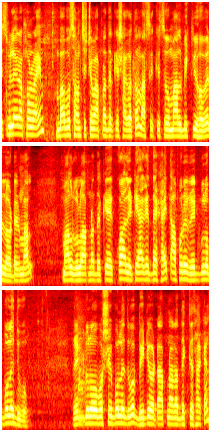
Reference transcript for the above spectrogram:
বিসমিল্লাহির রহমান রাহিম। বাবু সাউন্ড সিস্টেমে আপনাদেরকে স্বাগতম। আজকে কিছু মাল বিক্রি হবে, লটের মাল। মালগুলো আপনাদেরকে কোয়ালিটি আগে দেখাই, তারপরে রেটগুলো বলে দিব। রেটগুলো অবশ্যই বলে দেবো, ভিডিওটা আপনারা দেখতে থাকেন।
